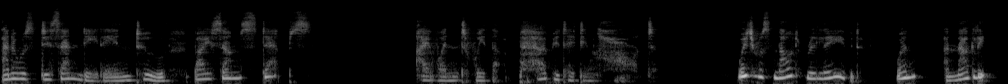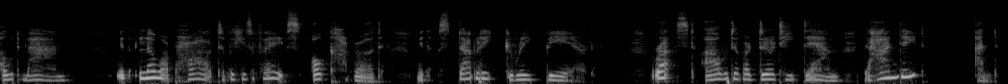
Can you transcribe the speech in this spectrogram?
and was descended into by some steps. I went with a palpitating heart, which was not relieved when an ugly old man, with lower part of his face all covered with stubbly grey beard, rushed out of a dirty den behind it and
